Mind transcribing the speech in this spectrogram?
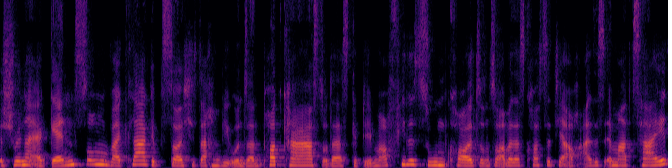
schöne Ergänzung, weil klar gibt es solche Sachen wie unseren Podcast oder es gibt eben auch viele Zoom-Calls und so, aber das kostet ja auch alles immer Zeit.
